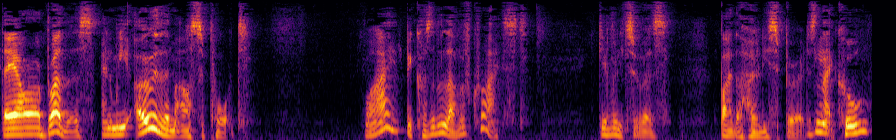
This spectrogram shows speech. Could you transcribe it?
They are our brothers, and we owe them our support. Why? Because of the love of Christ given to us by the Holy Spirit. Isn't that cool?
